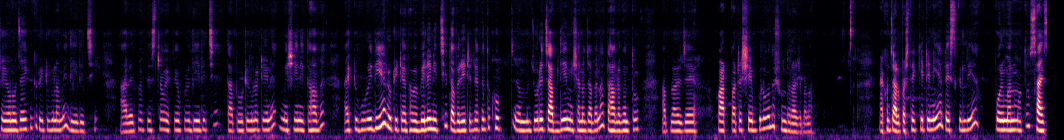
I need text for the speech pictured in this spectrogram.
সেই অনুযায়ী কিন্তু রুটিগুলো আমি দিয়ে দিচ্ছি। আর এরপর পেস্টটাও একে উপরে দিয়ে দিচ্ছি। তারপর রুটিগুলো টেনে মিশিয়ে নিতে হবে। আর একটু গুঁড়ি দিয়ে রুটিটা এভাবে বেলে নিচ্ছি। তবে রুটিটা কিন্তু খুব জোরে চাপ দিয়ে মিশানো যাবে না। তাহলে কিন্তু আপনার যে পাট পাটের শেপগুলো কিন্তু সুন্দর আসবে না। এখন চারপাশ থেকে কেটে নিয়ে একটা স্কেল দিয়ে পরিমাণ মতো সাইজ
